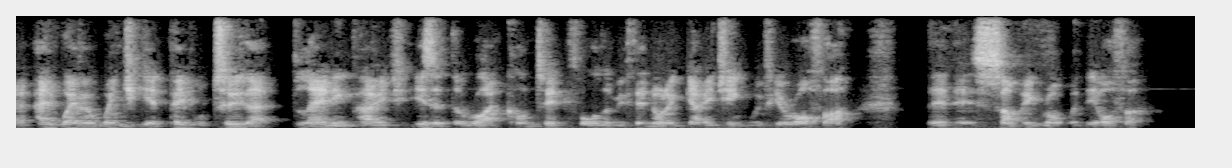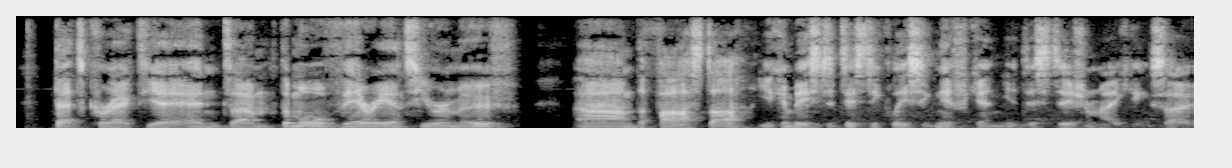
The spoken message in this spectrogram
uh, and whether when you get people to that landing page, is it the right content for them? If they're not engaging with your offer, then there's something wrong with the offer. That's correct. Yeah, and um, the more variance you remove, um, the faster you can be statistically significant in your decision making. So,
